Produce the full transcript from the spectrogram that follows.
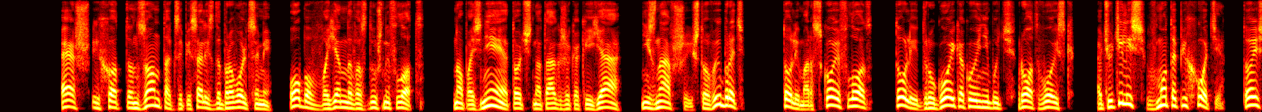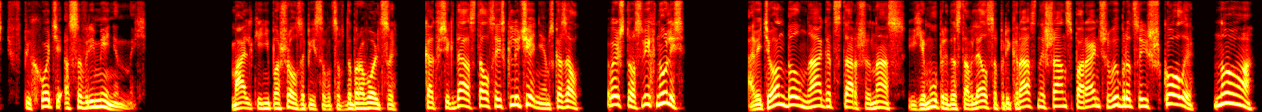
Эш и Хоттон так записались добровольцами, оба в военно-воздушный флот. Но позднее, точно так же, как и я, не знавший, что выбрать, то ли морской флот, то ли другой какой-нибудь род войск, очутились в мотопехоте, то есть в пехоте осовремененной. Мальки не пошел записываться в добровольцы, как всегда, остался исключением, сказал, «Вы что, свихнулись?» А ведь он был на год старше нас, и ему предоставлялся прекрасный шанс пораньше выбраться из школы, но...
